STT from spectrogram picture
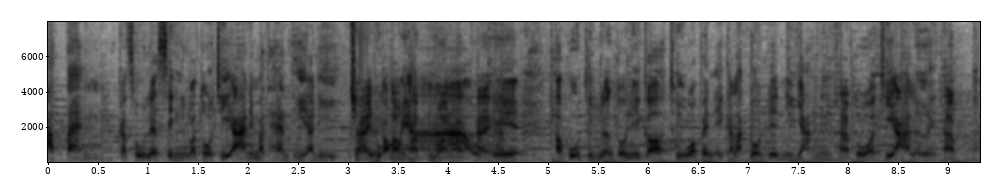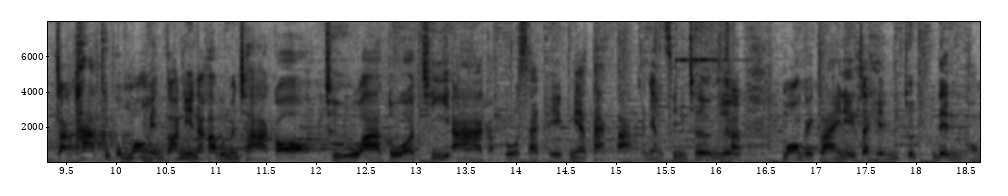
าร์ตแต่งกระซูเลสซิ่งหรือว่าตัว GR นี่มาแทน TRD ใช่ถูกต้องไหมครับคุณบอยครับาโอใช่เคครับถ้าพูดถึงเรื่องตัวนี้ก็ถือว่าเป็นเอกลักษณ์โดดเด่นอีกอย่างหนึ่งขครัองบตัว GR เลย ครับ จากภาพที่ผมมองเห็นตอนนี้นะครับคุณบัญชาก็ถือว่าตัว GR กับตัว ZX เนี่ยแตกต่างกันอย่างสิ้นเชิงเลย ครับ มองไกลๆนี่จะเห็นจุดเด่นของ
